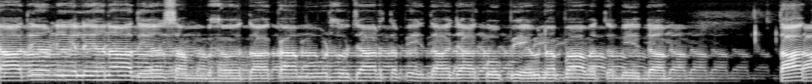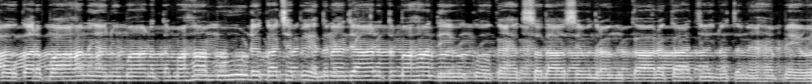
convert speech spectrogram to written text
ਆਦ ਅਨੀਲ ਅਨਾਦ ਅਸੰਭਵ। ਤਾ ਕਾ ਮੂੜ ਉਚਾਰਤ ਭੇਦਾ, ਜਾ ਕੋ ਭੇਵ ਨ ਪਾਵਤ ਬੇਦਾ। ਤਾ ਕੋ ਕਰ ਪਾਹਨ ਅਨੁਮਾਨਤ ਮਹਾ ਮੂੜ, ਕਛ ਭੇਦ ਨ ਜਾਣਤ ਮਹਾਦੇਵ ਕੋ ਕਹਿਤ ਸਦਾ ਸਿਵ ਨਿਰੰਕਾਰ ਕਾ ਚੀਨਤ ਨਹਿ ਪੇਵ।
